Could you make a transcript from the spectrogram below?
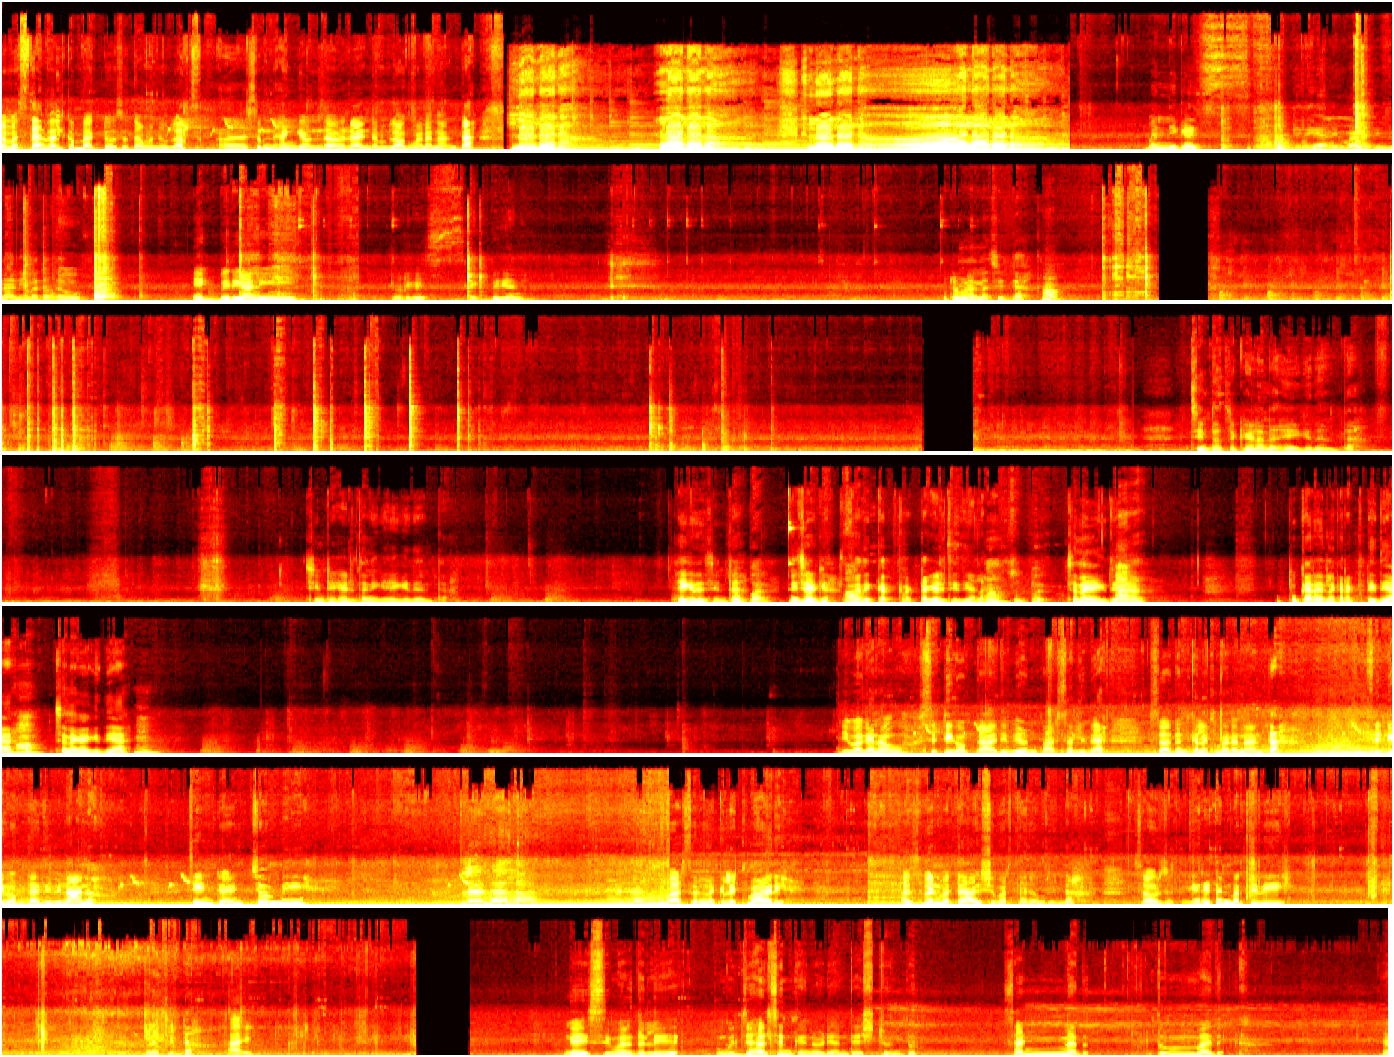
ನಮಸ್ತೆ welcome back to Sudhamanu vlogs ಸುಮ್ಮನೆ ಹಾಗೆ ಒಂದು ರ್ಯಾಂಡಮ್ ವ್ಲಾಗ್ ಮಾಡೋಣ ಅಂತ. ಬನ್ನಿ ಗೈಸ್ ಬಿರಿಯಾನಿ ಮಾಡಿದ್ದೀನಿ ನಾನು ಇವತ್ತು ಎಗ್ ಬಿರಿಯಾನಿ. ನೋಡಿ ಗೈಸ್ ಎಗ್ ಬಿರಿಯಾನಿ. ಊಟ ಮಾಡೋಣ ಚಿಂತೆ ಹಾ. ಚಿಂಟ ಹತ್ರ ಕೇಳೋಣ ಹೇಗಿದೆ ಅಂತ. ಚಿಂಟು ಹೇಳ್ತಾನೆ ಈಗ ಹೇಗಿದೆ ಅಂತ. ಹೇಗಿದೆ ಚಿಂಟ? ನಿಜವಾಗಿ ಸರಿ ಕರೆಕ್ಟಾಗಿ ಹೇಳ್ತಿದ್ಯಲ್ಲ? ಹಾ ಸೂಪರ್. ಚೆನ್ನಾಗಿದ್ಯಾ ಉಪ್ಪು ಖಾರ ಎಲ್ಲ ಕರೆಕ್ಟ್ ಇದೆಯಾ? ಚೆನ್ನಾಗಿದ್ಯಾ ಇವಾಗ ನಾವು ಸಿಟಿಗೆ ಹೋಗ್ತಾ ಇದ್ದೀವಿ ಒಂದು ಪಾರ್ಸಲ್ ಇದೆ. ಸೊ ಅದನ್ನು ಕಲೆಕ್ಟ್ ಮಾಡೋಣ ಅಂತ ಸಿಟಿಗೆ ಹೋಗ್ತಾ ಇದ್ದೀವಿ ನಾನು ಚಿಂಟು ಆ್ಯಂಡ್ ಚುಮ್ಮಿ. ಪಾರ್ಸಲ್ನ ಕಲೆಕ್ಟ್ ಮಾಡಿ ಹಸ್ಬೆಂಡ್ ಮತ್ತು ಆಯುಷ್ ಬರ್ತಾರೆ ಊರಿಂದ. ಸೊ ಅವ್ರ ಜೊತೆಗೆ ರಿಟರ್ನ್ ಬರ್ತೀವಿ. ಅಲ್ಲ ಚಿಂಟ. ಹಾಯ್ ಗೈಸಿ ಮರದಲ್ಲಿ ಗುಜ್ಜ ಹಲಸಿನಕಾಯಿ ನೋಡಿ ಅಂತ ಎಷ್ಟುಂಟು. ಸಣ್ಣದು. ತುಂಬ ಇದೆ.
